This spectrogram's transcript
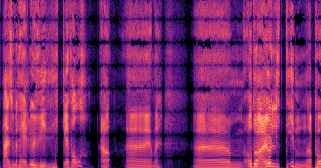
det er liksom et helt uvirkelig fall. Ja, jeg er enig. Uh, og du er jo litt inne på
